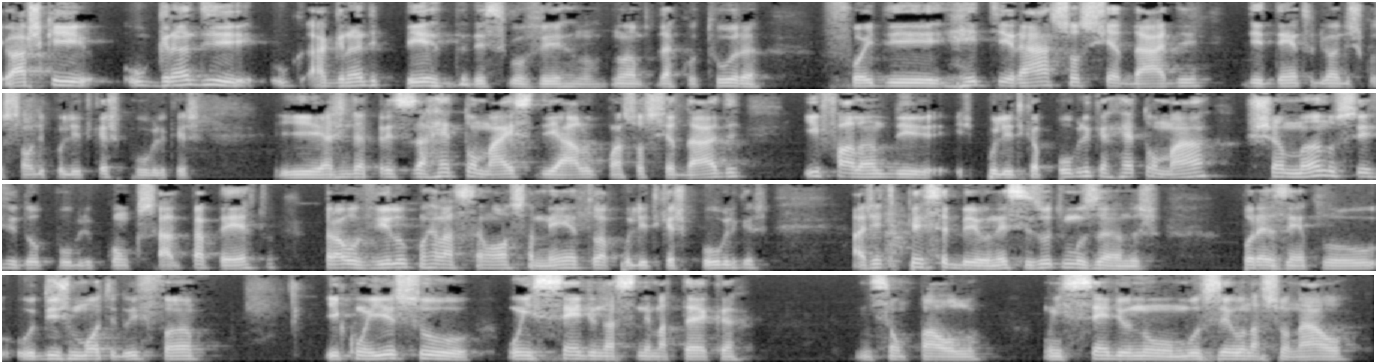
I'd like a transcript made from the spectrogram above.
Eu acho que o grande, a grande perda desse governo no âmbito da cultura foi de retirar a sociedade de dentro de uma discussão de políticas públicas. E a gente vai precisar retomar esse diálogo com a sociedade e, falando de política pública, retomar chamando o servidor público concursado para perto para ouvi-lo com relação ao orçamento, a políticas públicas. A gente percebeu nesses últimos anos, por exemplo, o desmonte do IFAM, e com isso, o incêndio na Cinemateca em São Paulo, o incêndio no Museu Nacional.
